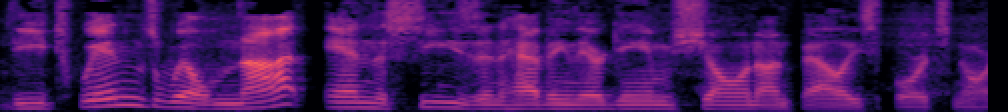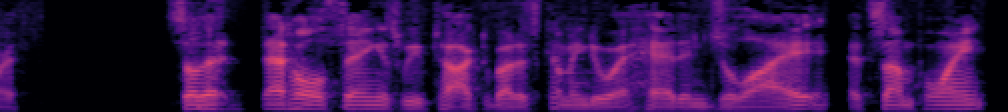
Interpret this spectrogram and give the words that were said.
The Twins will not end the season having their games shown on Bally Sports North. So that that whole thing, as we've talked about, is coming to a head in July at some point.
